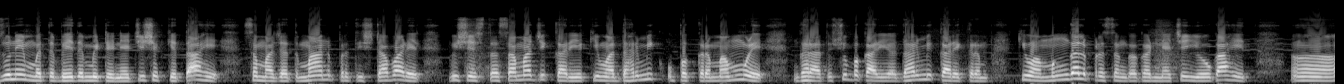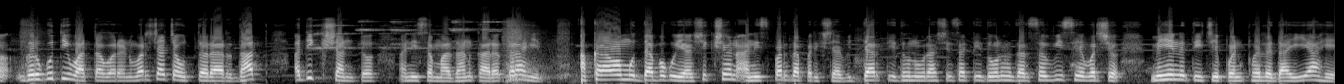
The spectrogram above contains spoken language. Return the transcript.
जुने मतभेद मिटण्याची शक्यता आहे. समाजात मान प्रतिष्ठा वाढेल. विशेषतः सामाजिक कार्य किंवा धार्मिक उपक्रमामुळे घरात शुभ कार्य धार्मिक कार्यक्रम किंवा मंगल प्रसंग घडण्याचे योग आहेत. घरगुती वातावरण वर्षाच्या उत्तरार्धात अधिक शांत आणि समाधानकारक राहील. अकरावा मुद्दा बघूया. शिक्षण आणि स्पर्धा परीक्षा. विद्यार्थी धनुराशीसाठी दोन हजार सव्वीस हे वर्ष मेहनतीचे पण फलदायी आहे.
